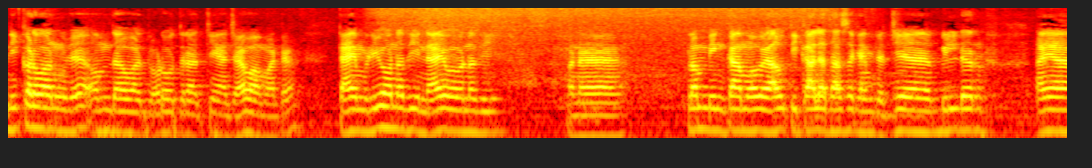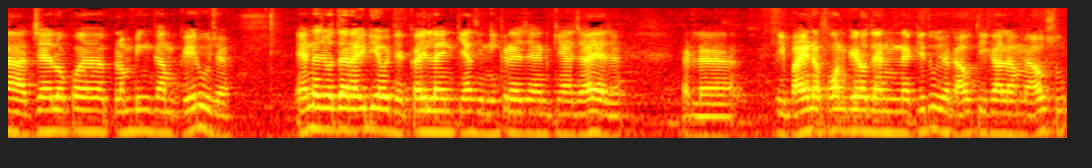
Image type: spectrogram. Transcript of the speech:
નીકળવાનું છે અમદાવાદ, વડોદરા ત્યાં જવા માટે. ટાઈમ રહ્યો નથી નાયો નથી. અને પ્લમ્બિંગ કામ હવે આવતીકાલે થશે, કેમ કે જે બિલ્ડર અહીંયા જે લોકોએ પ્લમ્બિંગ કામ કર્યું છે, એને જ વધારે આઈડિયા હોય કે કઈ લાઈન ક્યાંથી નીકળે છે અને ક્યાં જાય છે. એટલે એ ભાઈને ફોન કર્યો તો એમને કીધું છે કે આવતીકાલે અમે આવશું.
